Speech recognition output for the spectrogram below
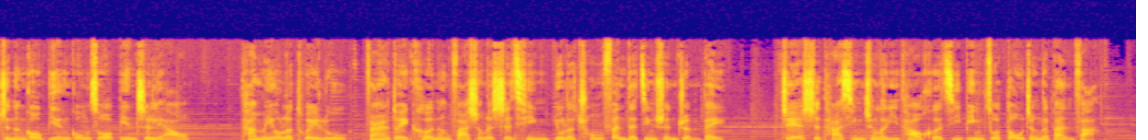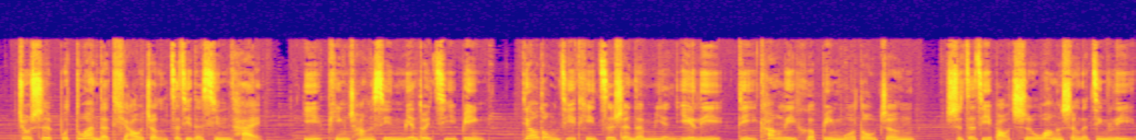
只能够边工作边治疗。他没有了退路，反而对可能发生的事情有了充分的精神准备。这也使他形成了一套和疾病做斗争的办法，就是不断的调整自己的心态，以平常心面对疾病，调动机体自身的免疫力、抵抗力和病魔斗争，使自己保持旺盛的精力。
